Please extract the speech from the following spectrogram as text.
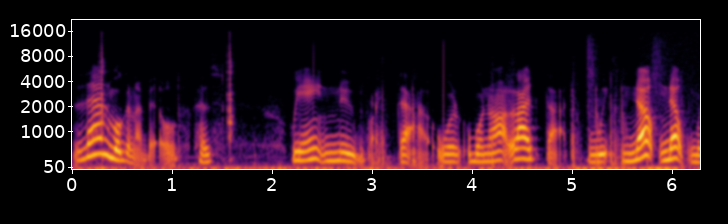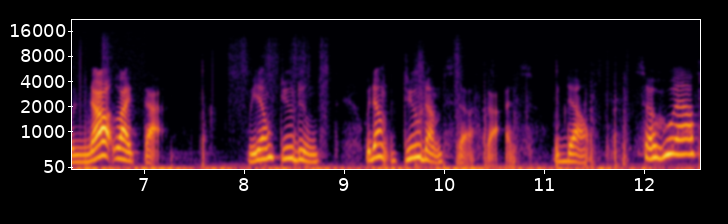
then we're gonna build, cause we ain't noobs like that. We're we're not like that. We nope nope we're not like that. We don't do doom. We don't do dumb stuff, guys. We don't. So who else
